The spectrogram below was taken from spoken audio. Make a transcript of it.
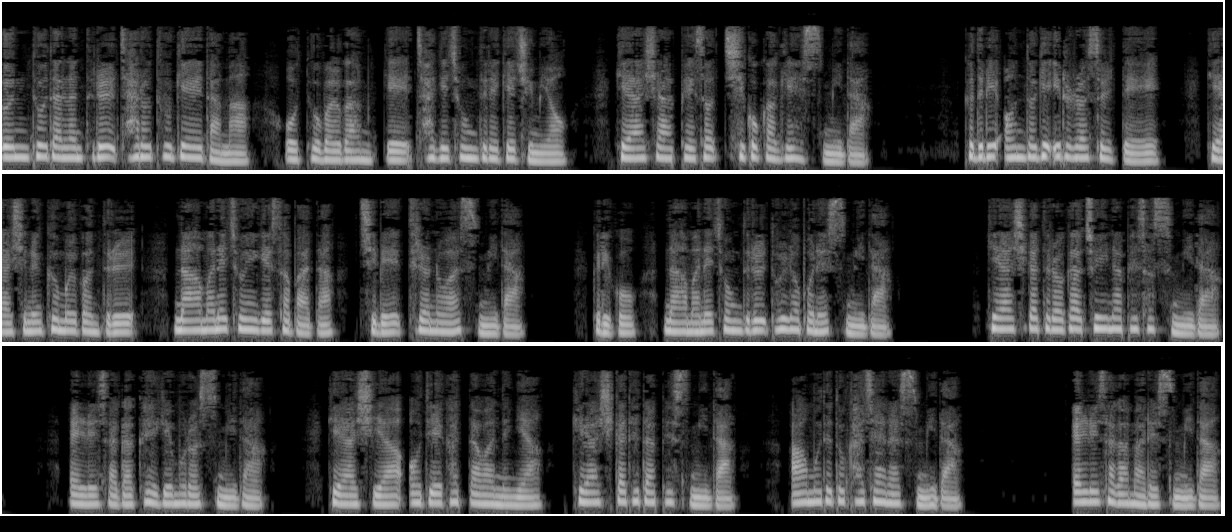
은 두 달란트를 자루 두 개에 담아 옷 두 벌과 함께 자기 종들에게 주며 게하시 앞에서 지고 가게 했습니다. 그들이 언덕에 이르렀을 때에 게하시는 그 물건들을 나아만의 종에게서 받아 집에 들여놓았습니다. 그리고 나아만의 종들을 돌려보냈습니다. 게하시가 들어가 주인 앞에 섰습니다. 엘리사가 그에게 물었습니다. 게하시야 어디에 갔다 왔느냐? 게하시가 대답했습니다. 아무데도 가지 않았습니다. 엘리사가 말했습니다.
